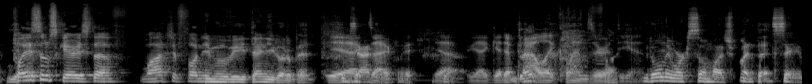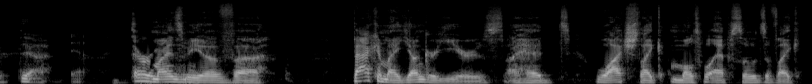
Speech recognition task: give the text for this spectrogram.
play some scary stuff, watch a funny movie, then you go to bed. yeah Exactly. exactly, Yeah. yeah get a palate cleanser at the end it only works so much. But that's same, yeah. Yeah. That reminds me of uh, back in my younger years, I had watched like multiple episodes of like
